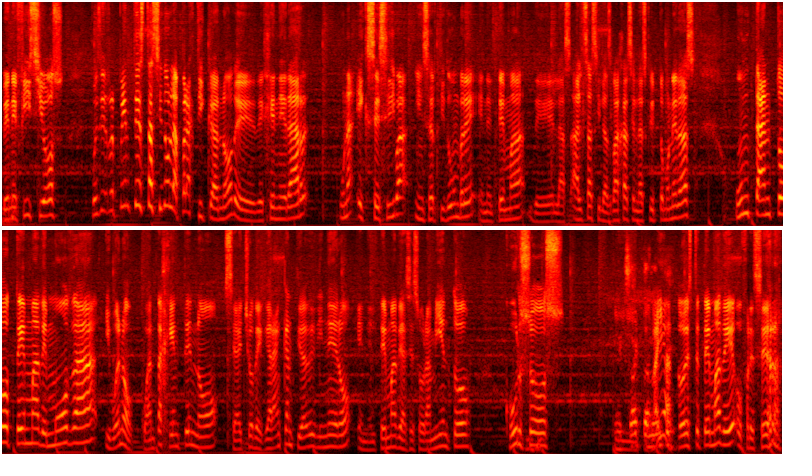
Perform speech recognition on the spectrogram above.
beneficios, pues de repente esta ha sido la práctica, ¿no? De, de generar una excesiva incertidumbre en el tema de las alzas y las bajas en las criptomonedas, un tanto tema de moda y bueno, cuánta gente no se ha hecho de gran cantidad de dinero en el tema de asesoramiento, cursos, Exactamente. vaya, todo este tema de ofrecer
